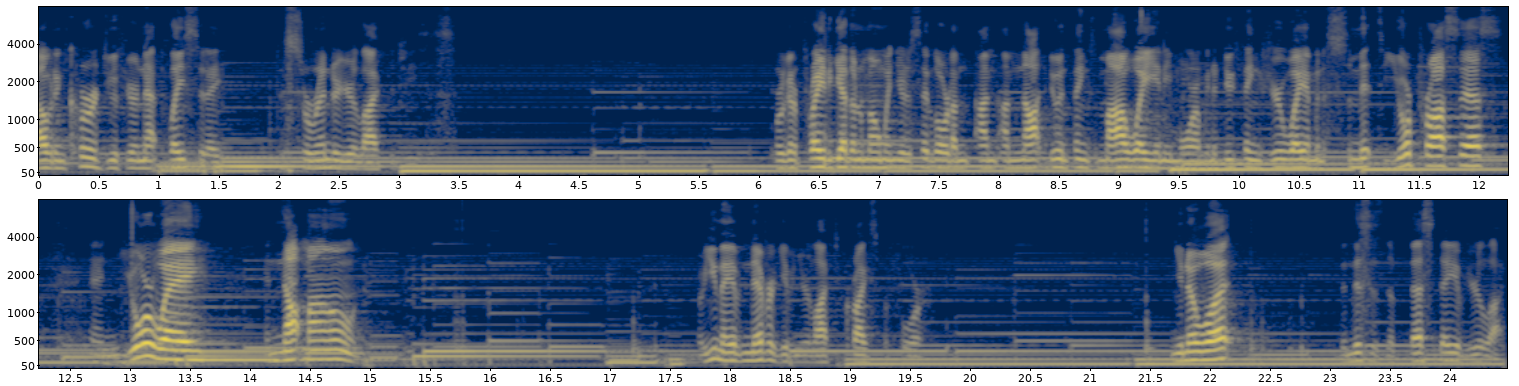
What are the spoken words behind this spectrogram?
I would encourage you, if you're in that place today, to surrender your life to Jesus. We're going to pray together in a moment. You're going to say, Lord, I'm, I'm, I'm not doing things my way anymore. I'm going to do things your way. I'm going to submit to your process and your way and not my own. Or you may have never given your life to Christ before. You know what? Then this is the best day of your life.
